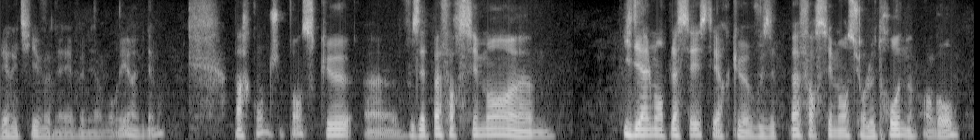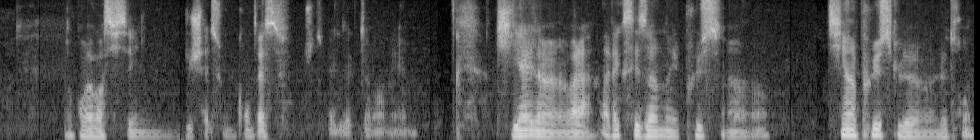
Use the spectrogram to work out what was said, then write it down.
l'héritier venait, venait à mourir, évidemment. Par contre, je pense que euh, vous n'êtes pas forcément euh, idéalement placé, c'est-à-dire que vous n'êtes pas forcément sur le trône, en gros. Donc on va voir si c'est une duchesse ou une comtesse, je ne sais pas exactement, mais qui elle, euh, voilà, avec ses hommes et plus euh, tient plus le, le trône.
